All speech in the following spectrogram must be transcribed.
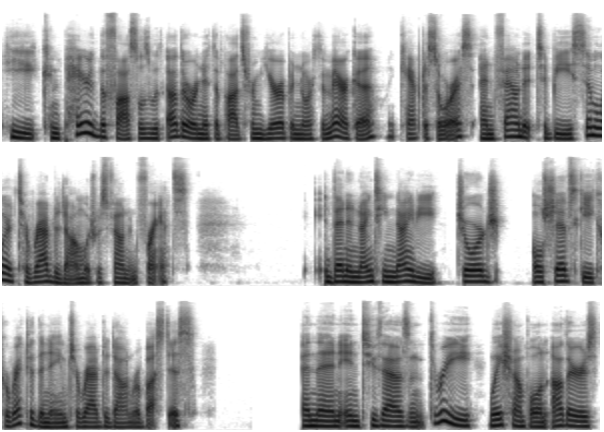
He compared the fossils with other ornithopods from Europe and North America, like Camptosaurus, and found it to be similar to Rhabdodon, which was found in France. And then in 1990, George Olshevsky corrected the name to Rhabdodon robustus. And then in 2003, Weishampel and others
